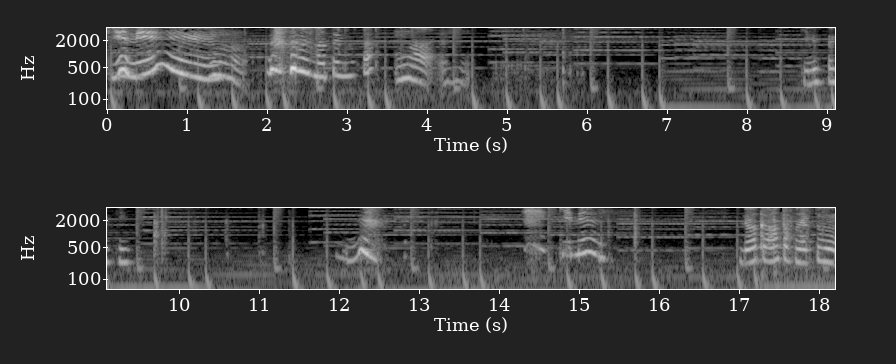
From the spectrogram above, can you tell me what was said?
¿Quién es? No. ¿No te gusta? No. ¿Quién está aquí? ¿Quién es? Luego te vamos a poner tu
